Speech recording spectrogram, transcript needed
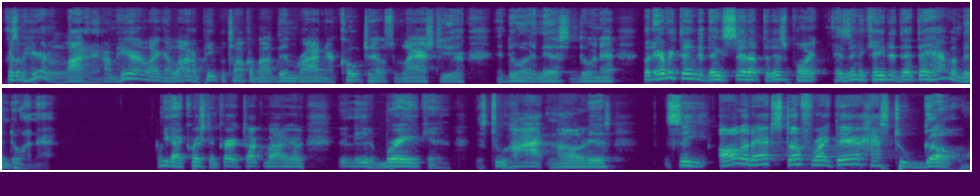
because I'm hearing a lot of that. I'm hearing like a lot of people talk about them riding their coattails from last year and doing this and doing that. But everything that they said up to this point has indicated that they haven't been doing that. You got Christian Kirk talking about him, they need a break and it's too hot and all of this. See, all of that stuff right there has to go.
